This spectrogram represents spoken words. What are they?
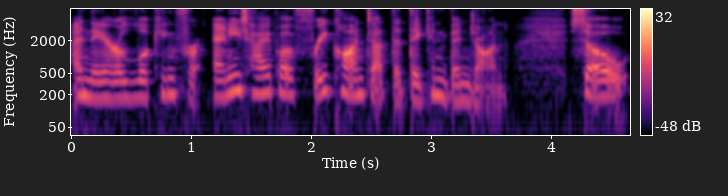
and they are looking for any type of free content that they can binge on. So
